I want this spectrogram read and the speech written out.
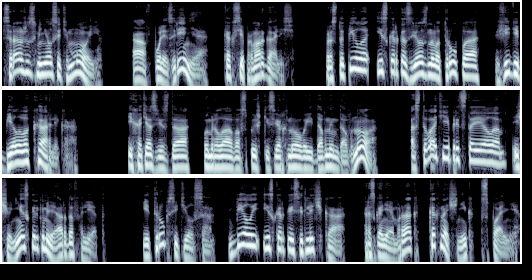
сразу же сменился тьмой, а в поле зрения, как все проморгались, проступила искорка звездного трупа в виде белого карлика. И хотя звезда умерла во вспышке сверхновой давным-давно, остывать ей предстояло еще несколько миллиардов лет. И труп светился белой искоркой светлячка, разгоняя мрак, как ночник в спальне.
